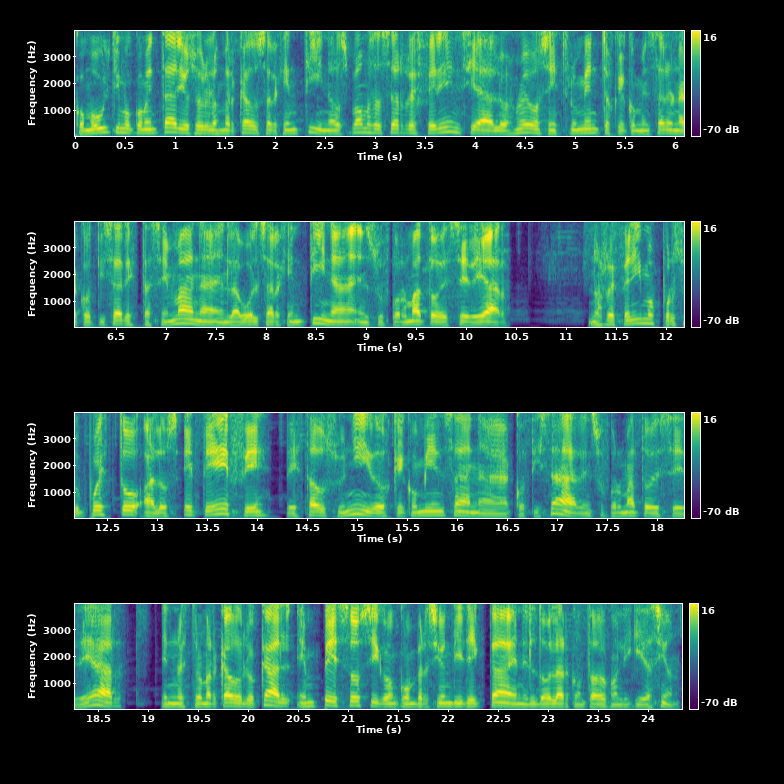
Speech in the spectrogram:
Como último comentario sobre los mercados argentinos, vamos a hacer referencia a los nuevos instrumentos que comenzaron a cotizar esta semana en la bolsa argentina en su formato de CDR. Nos referimos por supuesto a los ETF de Estados Unidos que comienzan a cotizar en su formato de CDR en nuestro mercado local en pesos y con conversión directa en el dólar contado con liquidación.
